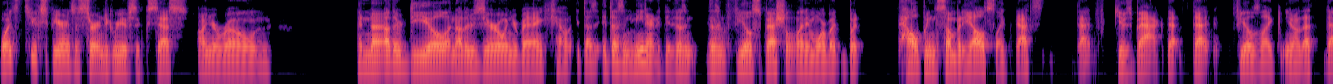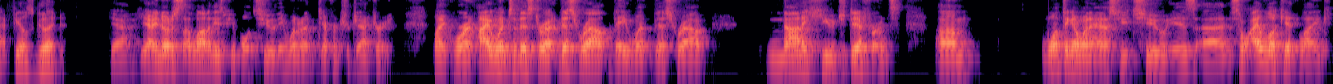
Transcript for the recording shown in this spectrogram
once you experience a certain degree of success on your own, another deal, another zero in your bank account, it doesn't—it doesn't mean anything. It doesn't doesn't feel special anymore. But but helping somebody else, like that's that gives back. That that feels like, you know, that that feels good. Yeah, yeah. I noticed a lot of these people too. They went on a different trajectory. Like where I went to this this route, they went this route. Not a huge difference. Um, one thing I want to ask you too is, uh, so I look at like,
